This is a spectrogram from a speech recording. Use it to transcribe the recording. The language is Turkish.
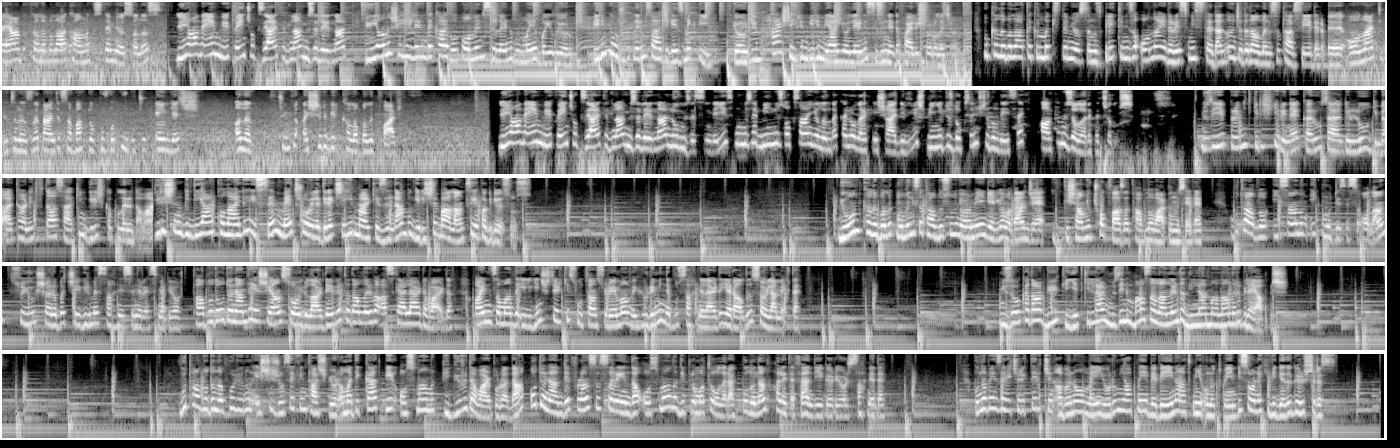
Eğer bu kalabalığa kalmak istemiyorsanız, dünyanın en büyük ve en çok ziyaret edilen müzelerinden dünyanın şehirlerinde kaybolup onların sırlarını bulmaya bayılıyorum. Benim yolculuklarım sadece gezmek değil, gördüğüm her şehrin bilinmeyen yönlerini sizinle de paylaşıyor olacağım. Bu kalabalığa takılmak istemiyorsanız biletinizi online ya da resmi siteden önceden almanızı tavsiye ederim. Ee, online ticketınızı bence sabah 9-9.30 en geç alın. Çünkü aşırı bir kalabalık var. Dünyanın en büyük ve en çok ziyaret edilen müzelerinden Louvre Müzesi'ndeyiz. Bu müze 1190 yılında kale olarak inşa edilmiş, 1793 yılında ise halka müze olarak açılmış. Müzeye piramit giriş yerine Carousel du Louvre gibi alternatif daha sakin giriş kapıları da var. Girişin bir diğer kolaylığı ise metro ile direkt şehir merkezinden bu girişe bağlantı yapabiliyorsunuz. Yoğun kalabalık Mona Lisa tablosunu görmeye geliyor ama bence ihtişamlı çok fazla tablo var bu müzede. Bu tablo İsa'nın ilk mucizesi olan suyu şaraba çevirme sahnesini resmediyor. Tabloda o dönemde yaşayan soylular, devlet adamları ve askerler de vardı. Aynı zamanda ilginçtir ki Sultan Süleyman ve Hürrem'in de bu sahnelerde yer aldığı söylenmekte. Müze o kadar büyük ki yetkililer müzenin bazı alanlarında dinlenme alanları bile yapmış. Bu tabloda Napolyon'un eşi Josephine taşlıyor ama dikkat bir Osmanlı figürü de var burada. O dönemde Fransız sarayında Osmanlı diplomatı olarak bulunan Halet Efendi'yi görüyoruz sahnede. Buna benzer içerikler için abone olmayı, yorum yapmayı ve beğeni atmayı unutmayın. Bir sonraki videoda görüşürüz.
